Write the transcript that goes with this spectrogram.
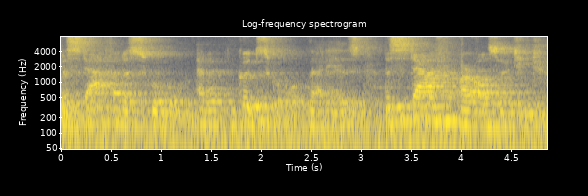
the staff at a school, at a good school, that is, the staff are also teachers.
